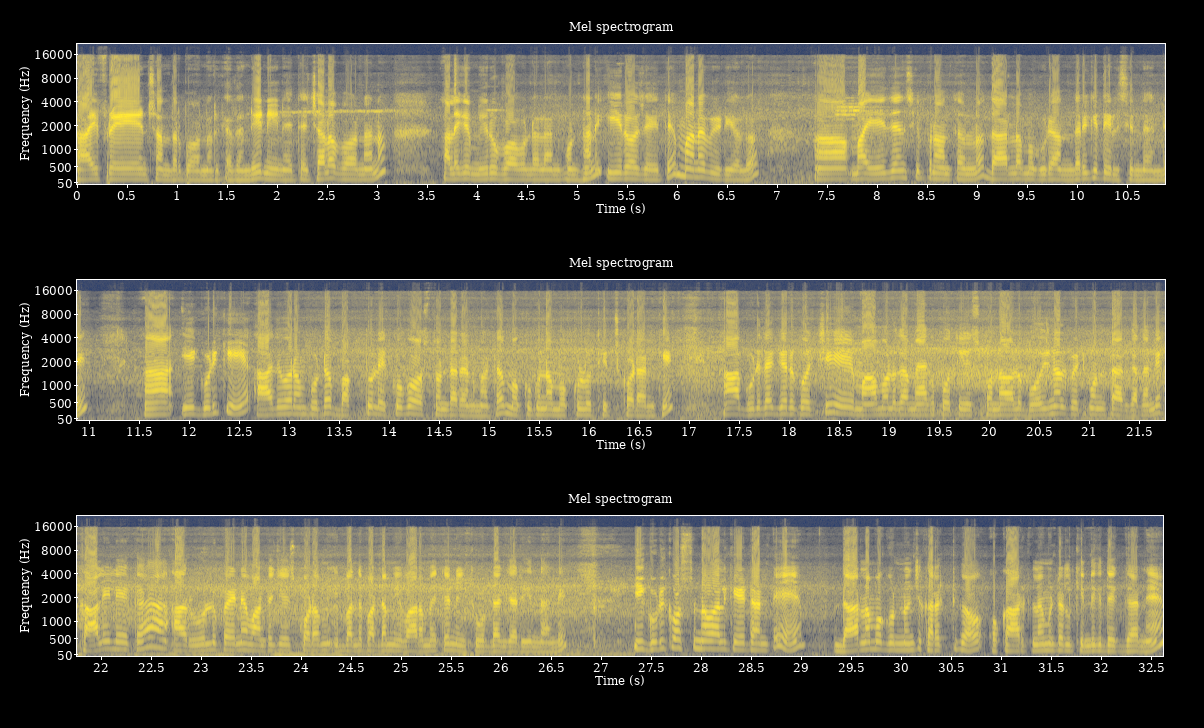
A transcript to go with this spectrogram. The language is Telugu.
హాయ్ ఫ్రెండ్స్ అందరు బాగున్నారు కదండి? నేనైతే చాలా బాగున్నాను. అలాగే మీరు బాగుండాలనుకుంటున్నాను. ఈరోజు అయితే మన వీడియోలో మా ఏజెన్సీ ప్రాంతంలో దారులమ్మ గుడి అందరికీ తెలిసిందండి. ఈ గుడికి ఆదివారం పూట భక్తులు ఎక్కువగా వస్తుంటారనమాట మొక్కుకున్న మొక్కులు తీర్చుకోవడానికి. ఆ గుడి దగ్గరకు వచ్చి మామూలుగా మేకపోతే తీసుకున్న వాళ్ళు భోజనాలు పెట్టుకుంటారు కదండి. ఖాళీ లేక ఆ రోడ్ల పైన వంట చేసుకోవడం ఇబ్బంది పడడం ఈ వారం అయితే నేను చూడడం జరిగిందండి. ఈ గుడికి వస్తున్న వాళ్ళకి ఏంటంటే దార్లమ్మ గుడి నుంచి కరెక్ట్గా ఒక ఆరు కిలోమీటర్ల కిందికి దిగ్గానే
